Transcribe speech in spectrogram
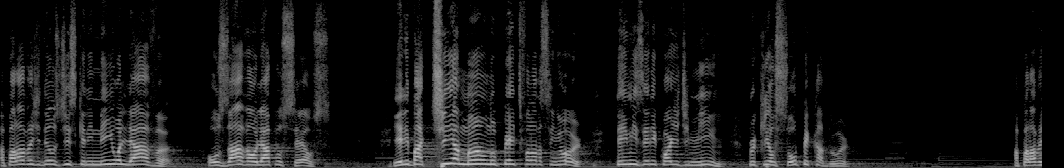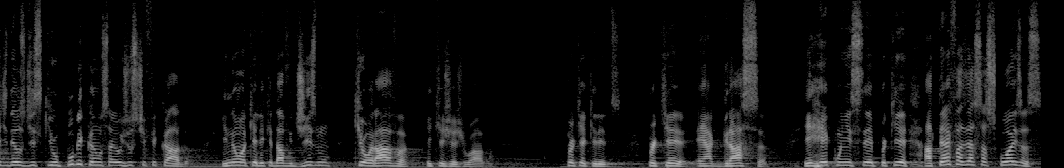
a palavra de Deus diz que ele nem olhava, ousava olhar para os céus. E ele batia a mão no peito e falava: Senhor, tem misericórdia de mim, porque eu sou pecador. A palavra de Deus diz que o publicano saiu justificado, e não aquele que dava o dízimo, que orava e que jejuava. Por quê, queridos? Porque é a graça e reconhecer, porque até fazer essas coisas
